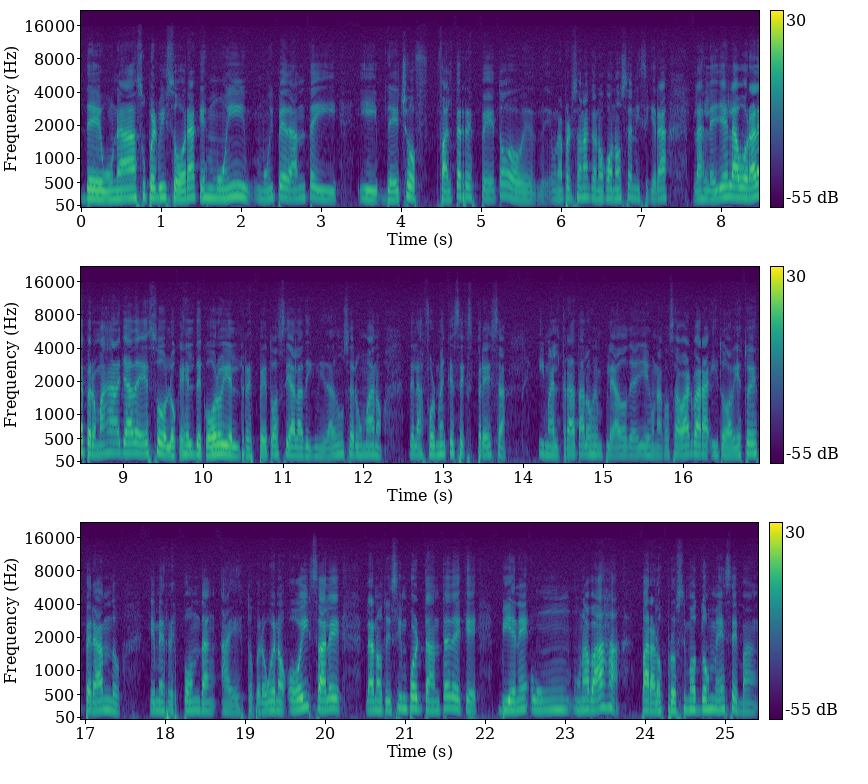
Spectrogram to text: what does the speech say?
de una supervisora que es muy, muy pedante y, y de hecho falta de respeto, eh, una persona que no conoce ni siquiera las leyes laborales, pero más allá de eso, lo que es el decoro y el respeto hacia la dignidad de un ser humano, de la forma en que se expresa y maltrata a los empleados de allí. Es una cosa bárbara y todavía estoy esperando que me respondan a esto. Pero bueno, hoy sale la noticia importante de que viene una baja para los próximos dos meses. Van,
